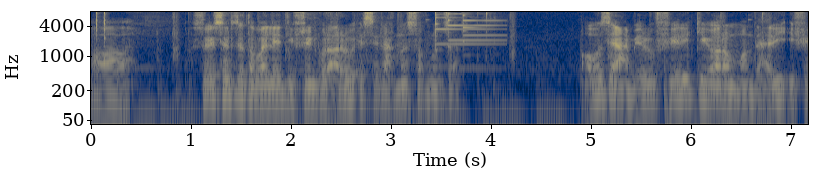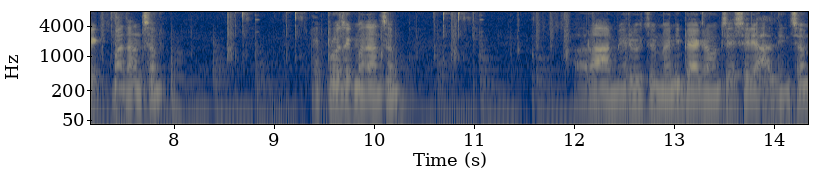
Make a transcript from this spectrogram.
सो यसरी चाहिँ तपाईँले डिफ्रेन्ट कुराहरू यसरी राख्न सक्नुहुन्छ। अब चाहिँ हामीहरू फेरि के गरौँ भन्दाखेरि इफेक्टमा जान्छौँ। प्रोजेक्टमा जान्छौँ। र हामीहरू जुन भने ब्याकग्राउन्ड चाहिँ यसरी हालिदिन्छौँ।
